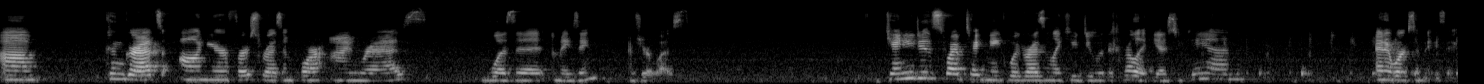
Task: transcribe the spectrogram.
Um, congrats on your first resin pour. I'm Res. Was it amazing? I'm sure it was. Can you do the swipe technique with resin like you do with acrylic? Yes, you can. And it works amazing.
